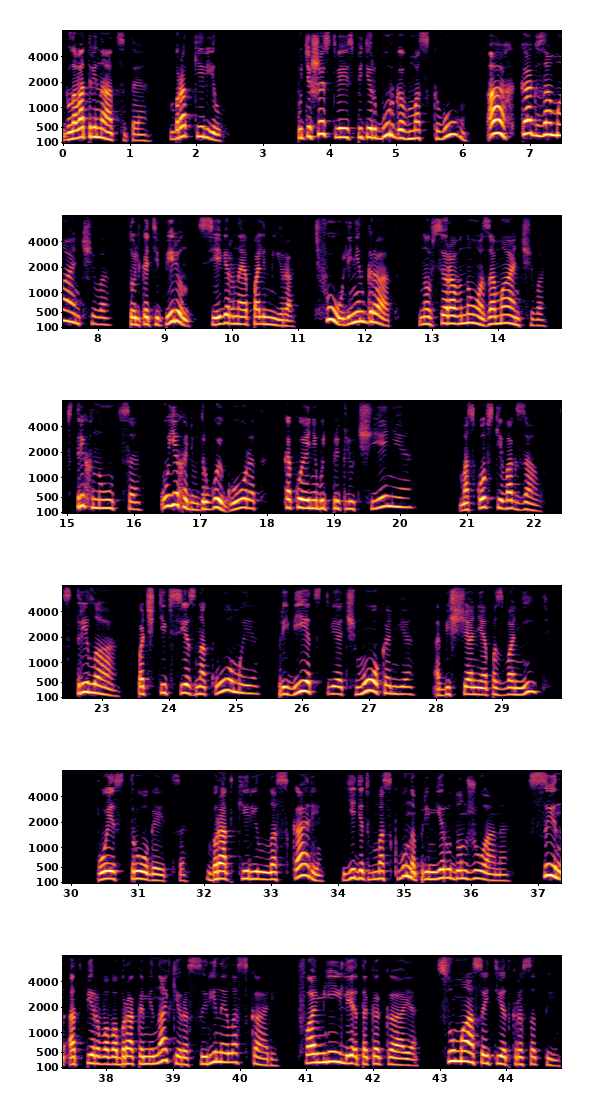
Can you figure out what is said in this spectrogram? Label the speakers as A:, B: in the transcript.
A: Глава 13. Брат Кирилл. Путешествие из Петербурга в Москву. Ах, как заманчиво! Только теперь он северная Пальмира. Тьфу, Ленинград. Но все равно заманчиво. Встряхнуться, уехать в другой город, какое-нибудь приключение. Московский вокзал. Стрела. Почти все знакомые. Приветствия, чмоканье, обещание позвонить. Поезд трогается. Брат Кирилл Ласкари едет в Москву на премьеру Дон Жуана. Сын от первого брака Минакера с Ириной Ласкари. Фамилия-то какая! С ума сойти от красоты.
